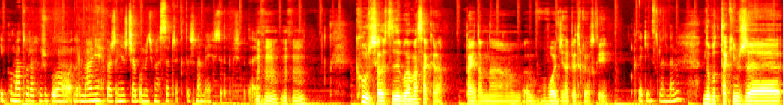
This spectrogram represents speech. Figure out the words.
I po maturach już było normalnie, chyba że nie trzeba było mieć maseczek też na mieście, tak mi się wydaje. Mhm, mhm. Kurczę, ale wtedy była masakra. Pamiętam na, w Łodzi na Piotrkowskiej. Pod jakim względem? No bo takim, że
